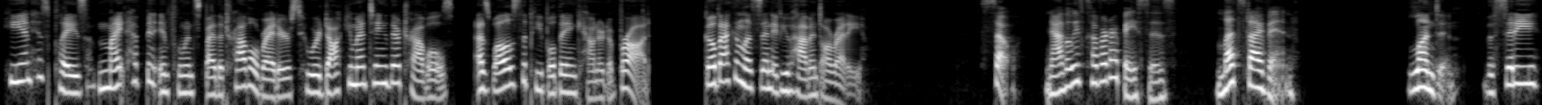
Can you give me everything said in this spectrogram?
he and his plays might have been influenced by the travel writers who were documenting their travels as well as the people they encountered abroad. Go back and listen if you haven't already. So, now that we've covered our bases, let's dive in. London, the city,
